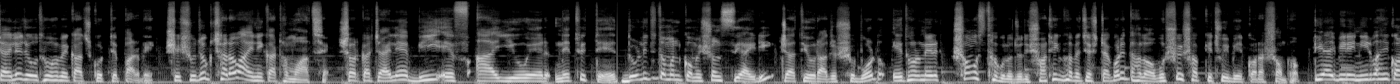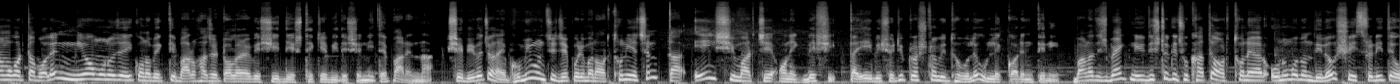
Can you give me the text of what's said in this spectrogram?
চাইলে যৌথভাবে কাজ করতে পারবে। সে সুযোগ ছাড়াও আইনি কাঠামো আছে। সরকার চাইলে বিএফআইইউ এর নেতৃত্বে দুর্নীতি দমন কমিশন সিআইডি, জাতীয় রাজস্ব বোর্ড এ ধরনের সংস্থাগুলো যদি সঠিকভাবে চেষ্টা করে, তাহলে অবশ্যই সবকিছুই বের করা সম্ভব। টিআইবির এই নির্বাহী কর্মকর্তা বলেন, নিয়ম অনুযায়ী কোনো ব্যক্তি বারো হাজার ডলারের বেশি দেশ থেকে বিদেশে নিতে পারেন না। সে বিবেচনায় ভূমিমন্ত্রী যে পরিমাণ অর্থ নিয়েছেন, তা এই সীমার চেয়ে অনেক বেশি। তাই এই বিষয়টি প্রশ্নবিদ্ধ বলে উল্লেখ করেন তিনি। বাংলাদেশ ব্যাংক নির্দিষ্ট কিছু খাতে অর্থ নেওয়ার অনুমোদন দিলেও সেই শ্রেণীতেও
